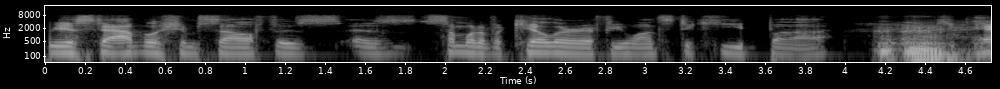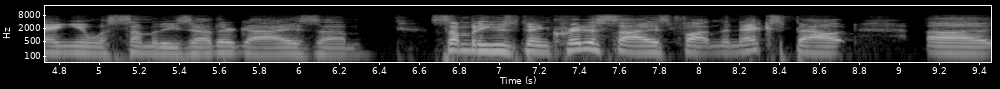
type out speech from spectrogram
reestablish himself as as somewhat of a killer if he wants to keep uh, keep hanging with some of these other guys. Um, somebody who's been criticized fought in the next bout, uh,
